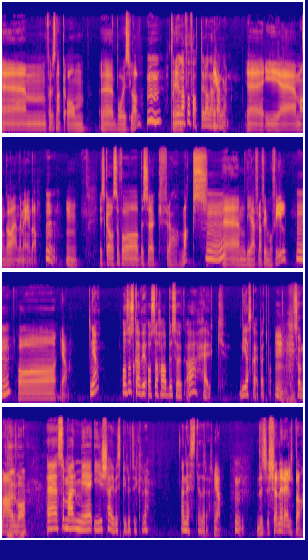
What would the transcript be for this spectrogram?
Em, for å snakke om uh, Boys Love Mhm. Fordi hun er forfatter av den Ja. sjangeren. Eh, i eh, manga og anime. Da. Mm. Mm. Vi skal også få besøk fra Max. Mm. Em, de er fra Filmofil. Mhm. Og ja. Og så skal vi også ha besøk av Hauk via Skype etterpå. Mm. Som er hva? Eh, som er med i Skeive spillutviklere. Er nestleder her. det, generelt, da.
